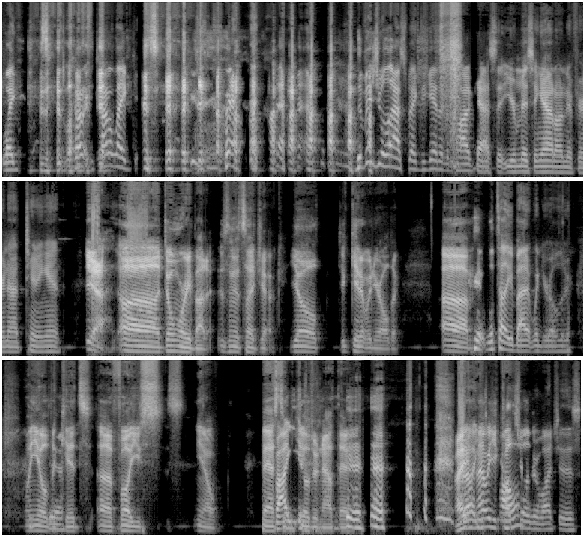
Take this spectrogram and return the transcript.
like Is it like kind of, like the visual aspect again of the podcast that you're missing out on if you're not tuning in. Yeah. Uh, don't worry about it. It's an inside joke. You'll you get it when you're older. Um, we'll tell you about it when you're older. when you're older Yeah. kids, uh, for all you, s- s- you know, bastard all children out there. right? Isn't that what you call 'em? children watching this?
